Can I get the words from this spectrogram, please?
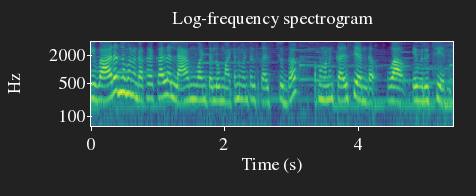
ఈ వారంలో మనం రకరకాల ల్యాంబ్ వంటలు మటన్ వంటలు కలిసి చూద్దాం. అప్పుడు మనం కలిసి అందాం. వా ఏమి రుచి అని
